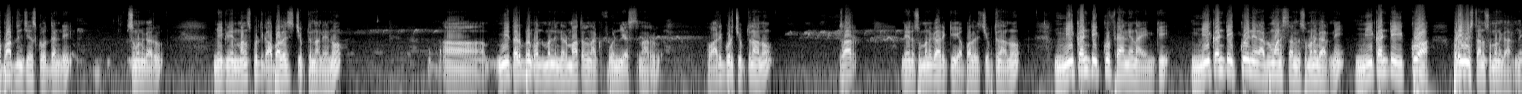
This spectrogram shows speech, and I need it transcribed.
అపార్థం చేసుకోవద్దండి సుమన్ గారు. మీకు నేను మనస్ఫూర్తిగా అపాలజీ చెప్తున్నాను నేను. మీ తరపున కొంతమంది నిర్మాతలు నాకు ఫోన్ చేస్తున్నారు. వారికి కూడా చెప్తున్నాను. సార్ నేను సుమన్ గారికి అపాలజీ చెప్తున్నాను. మీకంటే ఎక్కువ ఫ్యాన్ నేను ఆయనకి. మీకంటే ఎక్కువ నేను అభిమానిస్తాను సుమన్ గారిని. మీకంటే ఎక్కువ ప్రేమిస్తాను సుమన్ గారిని.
